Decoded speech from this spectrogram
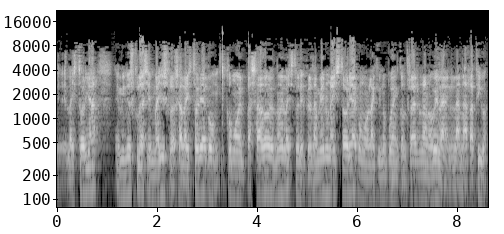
eh, la historia en minúsculas y en mayúsculas, o sea, la historia como el pasado, ¿no? la historia, pero también una historia como la que uno puede encontrar en una novela, en la narrativa.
